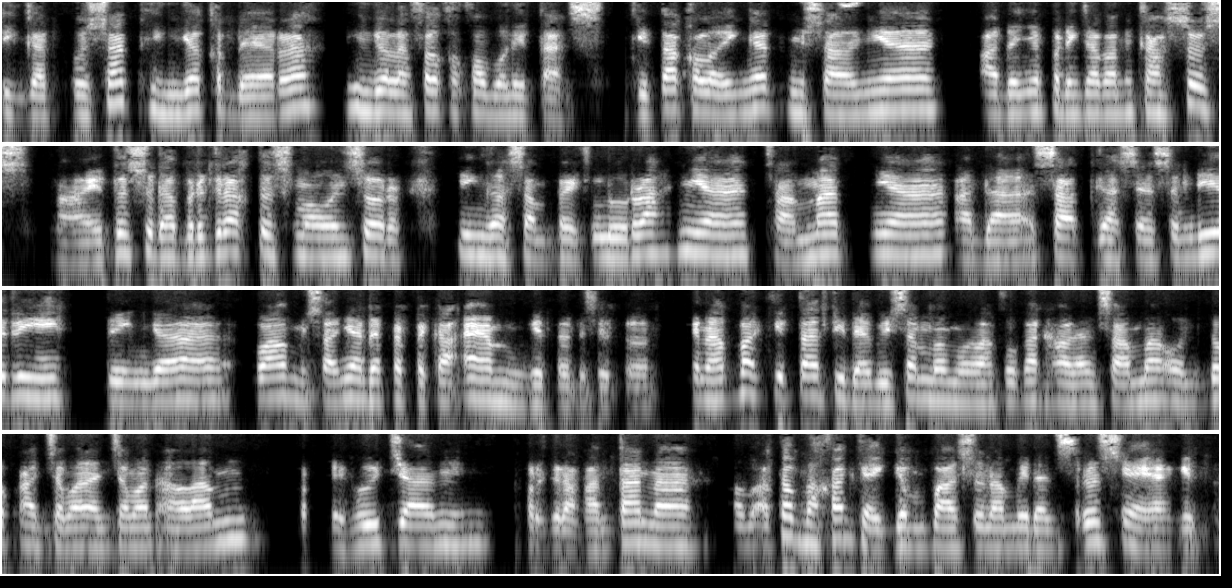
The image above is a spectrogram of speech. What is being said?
tingkat pusat hingga ke daerah hingga level ke komunitas. Kita kalau ingat misalnya adanya peningkatan kasus, nah itu sudah bergerak tuh semua unsur hingga sampai kelurahnya, camatnya, ada satgasnya sendiri, sehingga wah misalnya ada PPKM gitu di situ. Kenapa kita tidak bisa melakukan hal yang sama untuk ancaman-ancaman alam seperti hujan, pergerakan tanah, atau bahkan kayak gempa, tsunami dan seterusnya ya gitu.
